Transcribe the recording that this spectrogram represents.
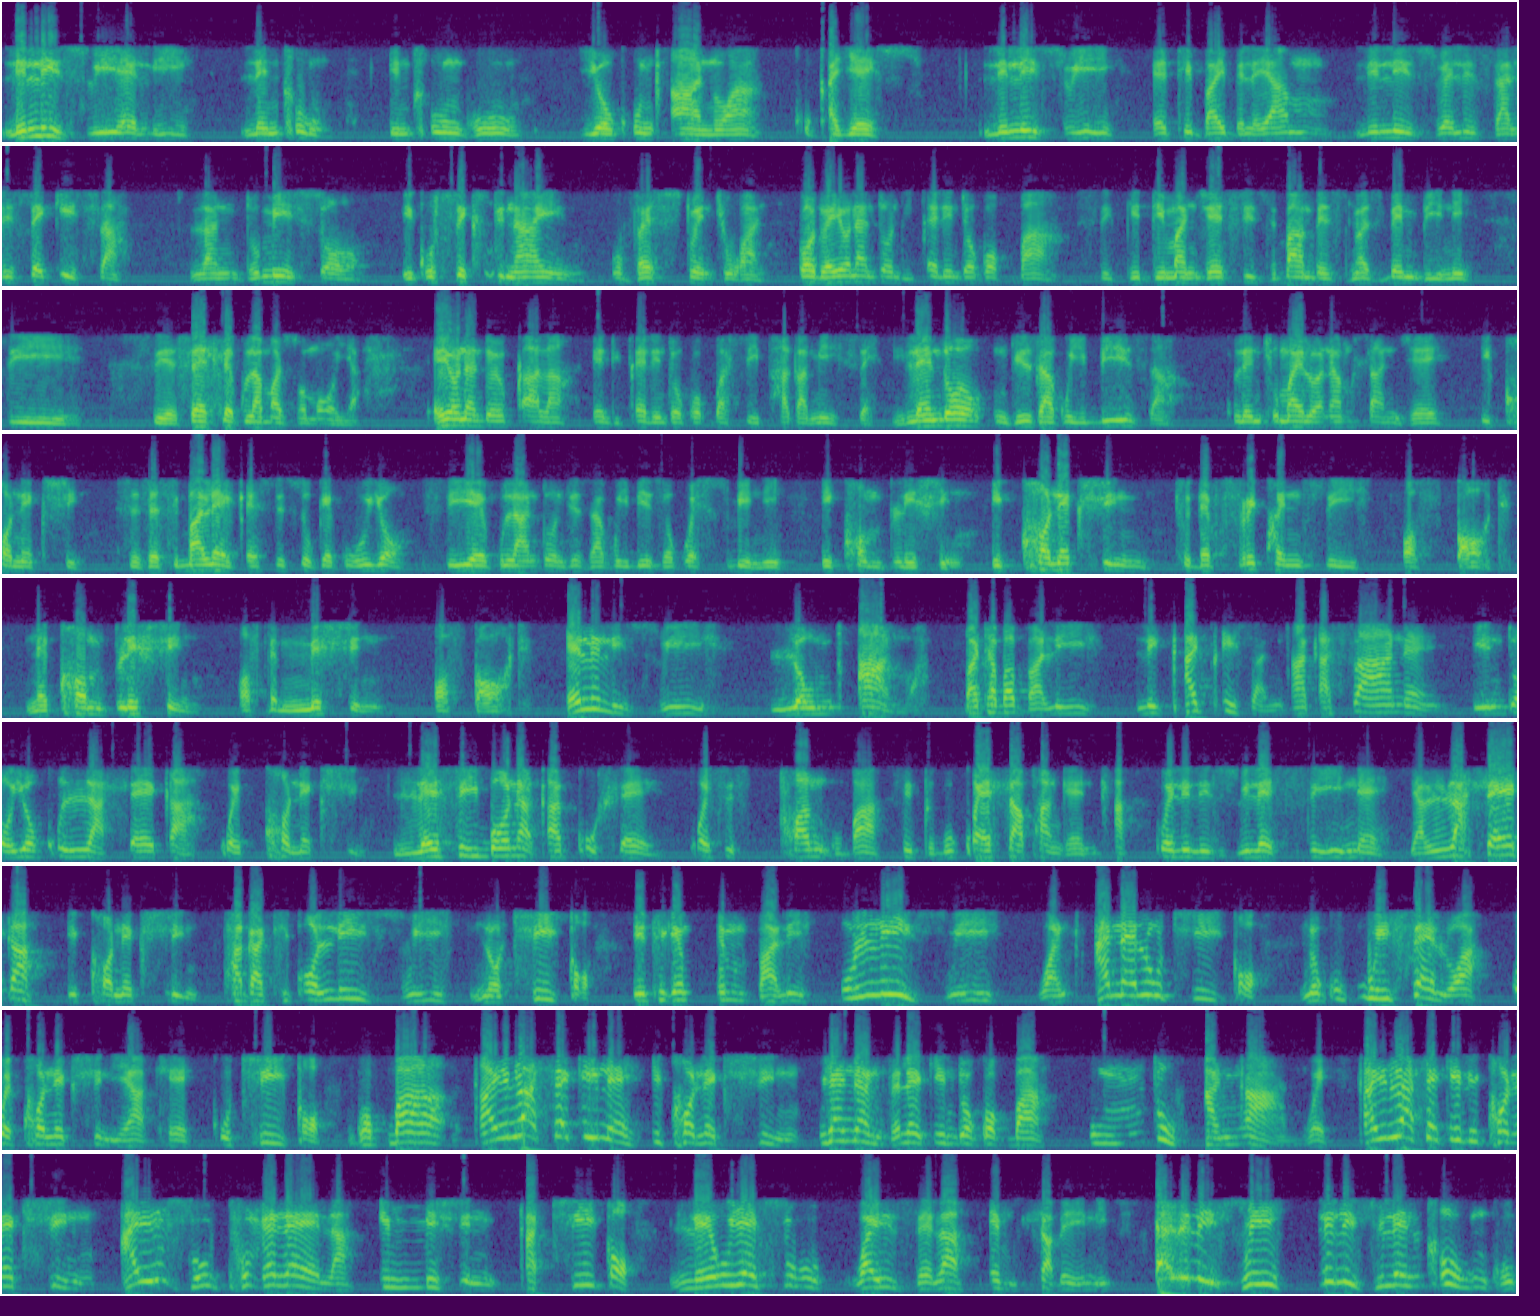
Lilizwi eli lenhlungu inhlungu yokunxanwa kukaYesu. Lilizwi ethi iBhayibhile yam lilizwi elizalisekisa landumiso iku69 uverse 21 kodwa eyona nto ndicela into kokuba sigidima nje sizibambe zingazibe mbini. Si siyesehle kulamazomoya eyona nto yokuqala endicela into kokuba siyiphakamise yile nto ndiza kuyibiza kule ntshumayelo namhlanje i-connection. Size sibaleke sisuke kuyo siye kulaa nto ndiza kuyibiza kwesibini i-completion. I-connection to the frequency of god ne-completion of the mission of god. Eli lizwi lomqanwa bathi ababhali licacisa ncakasane into yokulahleka kwe-connection. Lesiyibona kakuhle kwesi sithwanguba sigqiba ukwehla pha ngentla kweli lizwi lesine. Yalahleka i-connection phakathi kolizwi nothixo. Ithi ke embhali ulizwi wanqanela uthixo nokubuyiselwa kweconnection yakhe kuthixo ngokuba xa ilahlekile iconnection. Uyanyanzeleka into kokuba umntu anqanwe xa ilahlekile iconnection ayizuphumelela imission kathixo le uyesu wayizela emhlabeni. Elilizwi lilizwi lenhlungu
